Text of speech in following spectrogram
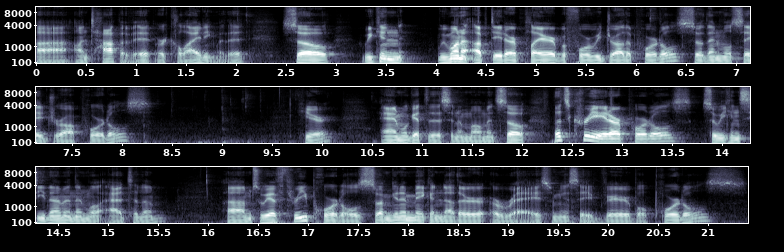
uh, on top of it or colliding with it. So we can we want to update our player before we draw the portals. So then we'll say draw portals here. And we'll get to this in a moment. So let's create our portals so we can see them and then we'll add to them. Um, so we have three portals. So I'm going to make another array. So I'm going to say variable portals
